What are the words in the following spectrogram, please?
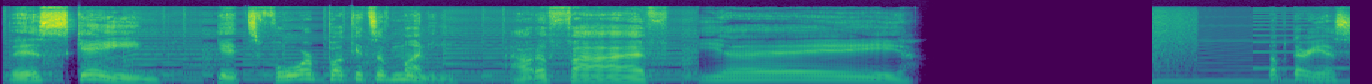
This game gets 4 buckets of money out of 5. Yay! Oh, there he is.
